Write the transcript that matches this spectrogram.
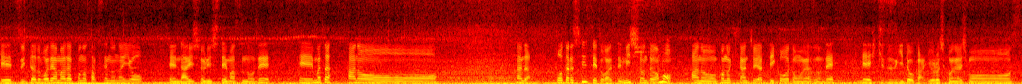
えー、ツイッターとかではまだこの作戦の内容、えー内緒にしていますので、えーまたあのーなんだポータル申請とかですねミッションとかも、あのーこの期間中やっていこうと思いますので、えー引き続きどうかよろしくお願いします。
